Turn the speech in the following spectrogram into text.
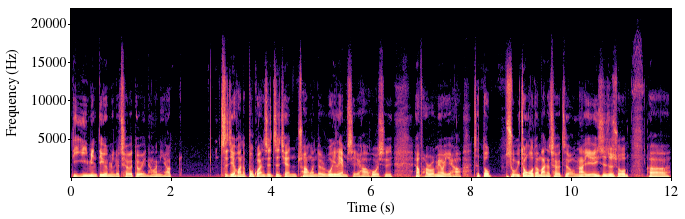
第一名、第二名的车队，然后你要直接换的，不管是之前传闻的 Williams 也好，或是 Alfa Romeo 也好，这都。属于中后段班的车子哦，那也意思是说，呃，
